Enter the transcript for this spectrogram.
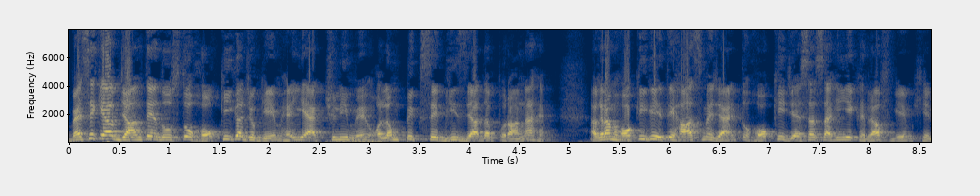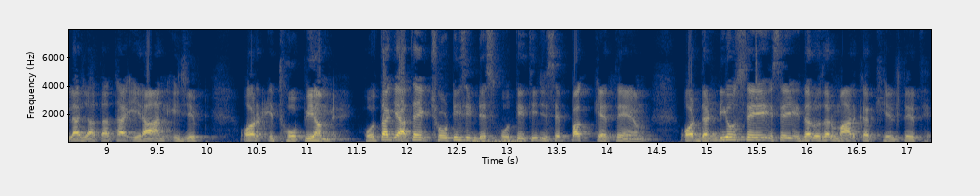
वैसे क्या आप जानते हैं दोस्तों हॉकी का जो गेम है, ये एक्चुअली में ओलंपिक से भी ज़्यादा पुराना है। अगर हम हॉकी के इतिहास में जाएँ तो हॉकी जैसा सा ही एक रफ गेम खेला जाता था ईरान इजिप्ट और इथोपिया में। होता क्या था? एक छोटी सी डिस्क होती थी जिसे पक कहते हैं हम, और डंडियों से इसे इधर उधर मारकर खेलते थे।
